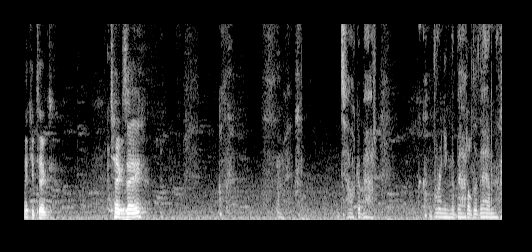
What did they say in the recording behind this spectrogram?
Thank you, Tig. Tegze. Talk about bringing the battle to them.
